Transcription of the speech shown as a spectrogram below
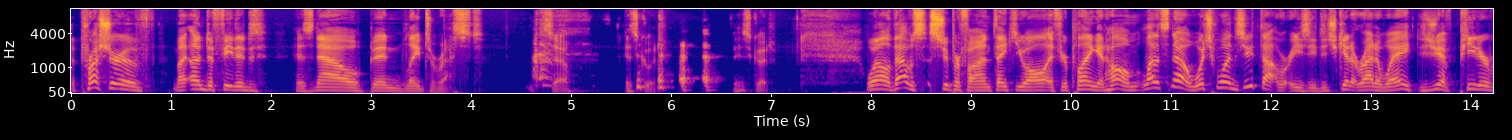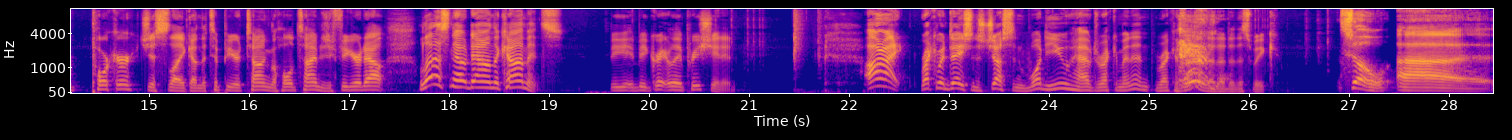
The pressure of my undefeated has now been laid to rest. So it's good. it's good. Well, that was super fun. Thank you all. If you're playing at home, let us know which ones you thought were easy. Did you get it right away? Did you have Peter Porker just like on the tip of your tongue the whole time? Did you figure it out? Let us know down in the comments. It'd be greatly appreciated. All right, recommendations. Justin, what do you have to recommend recommend this week? So uh,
